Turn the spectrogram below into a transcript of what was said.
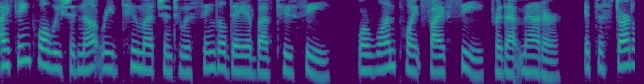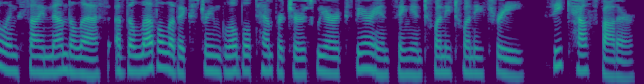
I think while we should not read too much into a single day above 2C, or 1.5 C for that matter, it's a startling sign nonetheless of the level of extreme global temperatures we are experiencing in 2023, Zeke Hausfather,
